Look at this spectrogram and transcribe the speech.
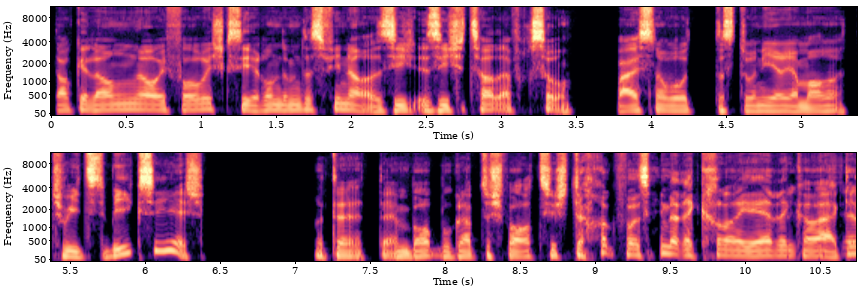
tagelang euphorisch gewesen rund um das Finale. Es ist, es ist jetzt halt einfach so. Ich weiss noch, wo das Turnier ja mal die Schweiz dabei war. Und der, der Mbabo, glaube der schwarzeste Tag von seiner Karriere gehabt. Ja,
